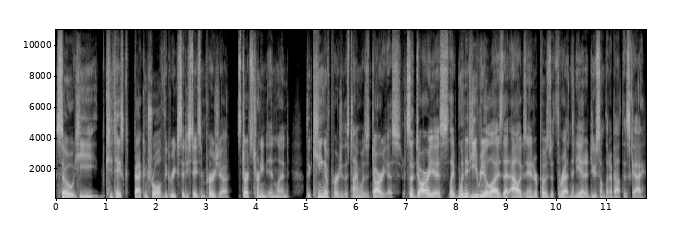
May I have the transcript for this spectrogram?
So he takes back control of the Greek city states in Persia starts turning inland. The king of Persia this time was Darius. So Darius, like when did he realize that Alexander posed a threat and then he had to do something about this guy?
